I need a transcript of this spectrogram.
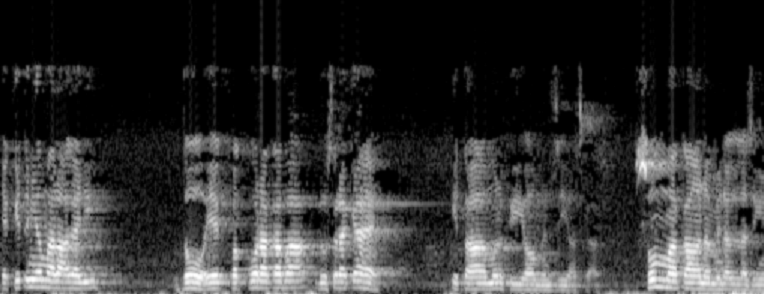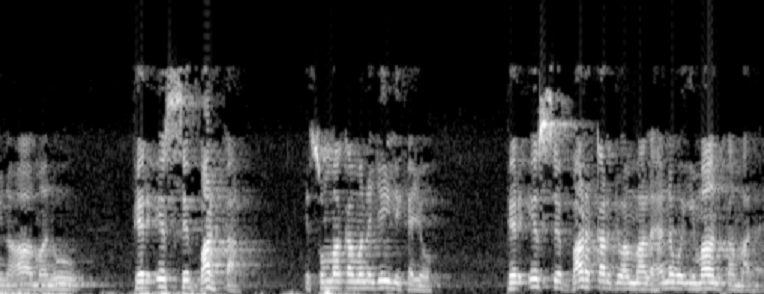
یہ کتنی امال آ گئے جی؟ دو، ایک پکورا کبا دوسرا کیا ہے؟ اتامن فی یوم سما کان من الزین آ پھر اس سے بڑھ کر اس سما کا من یہی لکھے ہو پھر اس سے بڑھ کر جو عمل ہے نا، وہ ایمان کا عمل ہے۔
